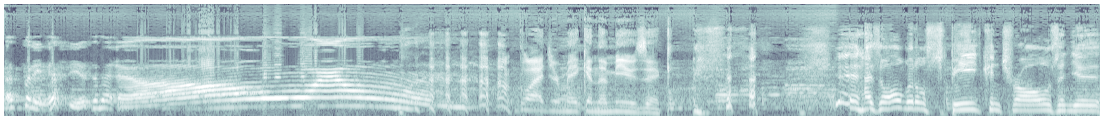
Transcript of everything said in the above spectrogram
That's pretty nifty, isn't it? Oh, I'm glad you're making the music. Yeah, it has all little speed controls, and you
